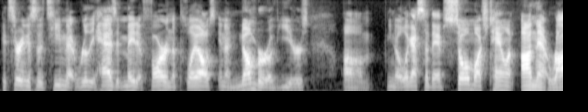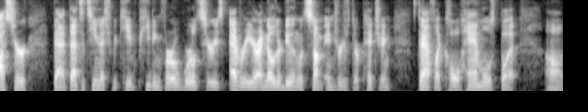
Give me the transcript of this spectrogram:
considering this is a team that really hasn't made it far in the playoffs in a number of years. Um, you know, like I said, they have so much talent on that roster that that's a team that should be competing for a World Series every year. I know they're dealing with some injuries with their pitching staff like Cole Hamels, but um,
